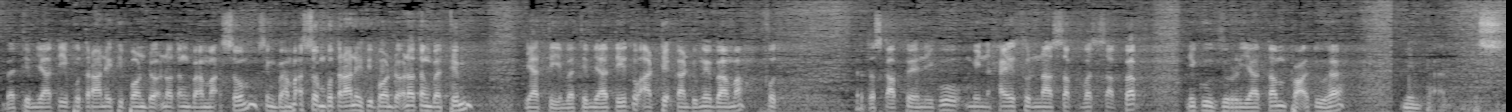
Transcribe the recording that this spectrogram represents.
Badim Yati putrane di pondok teng Mbah Maksum sing Mbah Maksum putrane di pondok teng Badim Yati Badim Yati itu adik kandungnya Mbah Mahfud Terus kabeh niku min haitsun nasab was sabab niku dzurriyatam ba'duha min ba'd. Terus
